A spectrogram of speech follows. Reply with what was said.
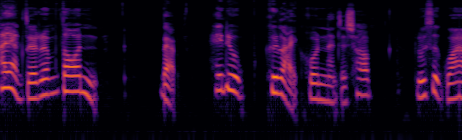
ถ้าอยากจะเริ่มต้น แบบให้ดูคือหลายคนน่ะจะชอบรู้สึกว่า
